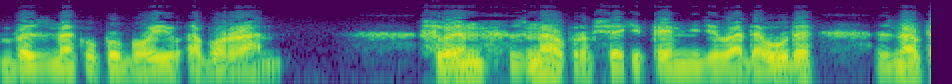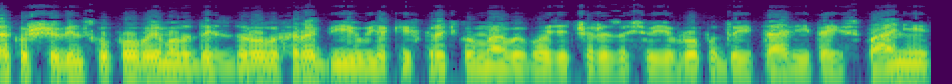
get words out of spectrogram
без знаку побоїв або ран. Свен знав про всякі темні діла Дауда, знав також, що він скуповує молодих здорових рабів, яких крадькома вивозять через усю Європу до Італії та Іспанії,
